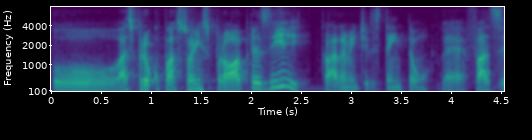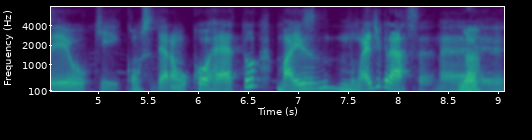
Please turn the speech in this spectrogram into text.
o- as preocupações próprias e, claramente, eles tentam é, fazer o que consideram o correto, mas não é de graça, né? Não. É,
